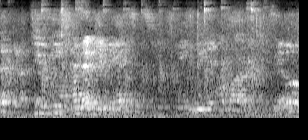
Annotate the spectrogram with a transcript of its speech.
Then you.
